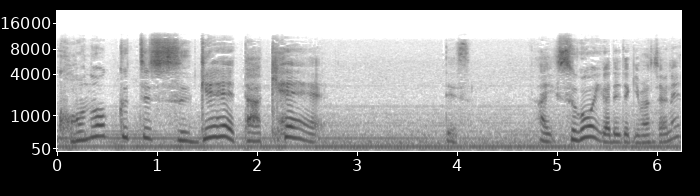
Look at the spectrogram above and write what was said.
この靴すげえ高えです。はいすごいが出てきましたよね。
